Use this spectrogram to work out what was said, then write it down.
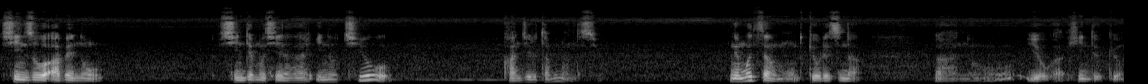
心臓安倍の死んでも死なない命を感じるためなんですよ。でモディさんはもう強烈なあのヨガヒンドゥー教の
